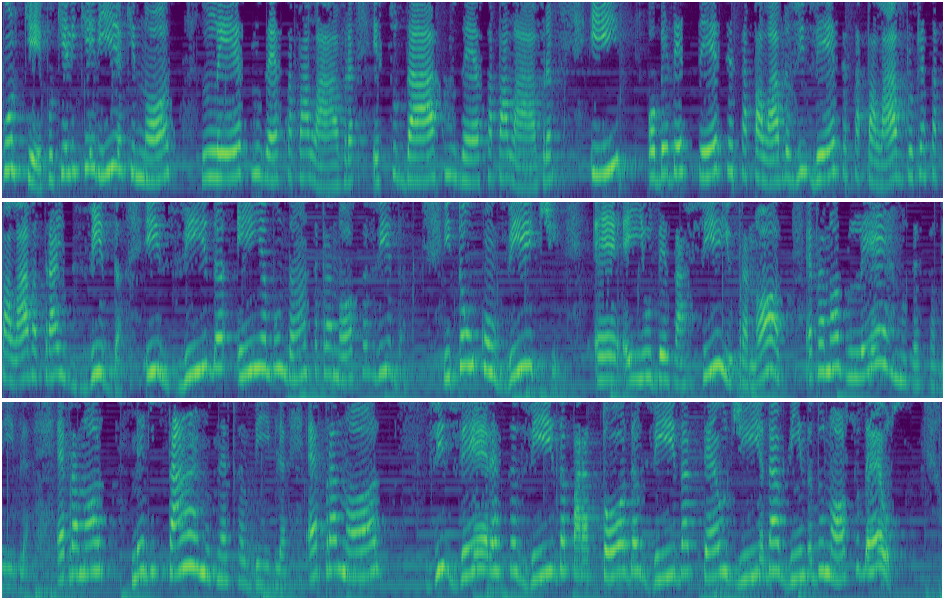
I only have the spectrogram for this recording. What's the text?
Por quê? Porque ele queria que nós lêssemos essa palavra, estudássemos essa palavra e obedecesse essa palavra, vivesse essa palavra, porque essa palavra traz vida e vida em abundância para a nossa vida. Então, o convite é, e o desafio para nós é para nós lermos essa Bíblia, é para nós meditarmos nessa Bíblia, é para nós viver essa vida para toda vida até o dia da vinda do nosso Deus.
